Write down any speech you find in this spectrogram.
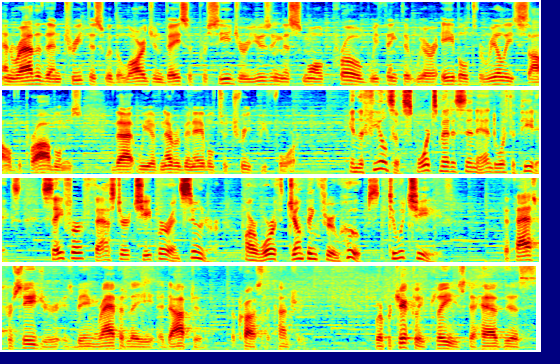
and rather than treat this with a large invasive procedure using this small probe, we think that we are able to really solve the problems that we have never been able to treat before. In the fields of sports medicine and orthopedics, safer, faster, cheaper, and sooner are worth jumping through hoops to achieve. The FAST procedure is being rapidly adopted across the country. We're particularly pleased to have this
